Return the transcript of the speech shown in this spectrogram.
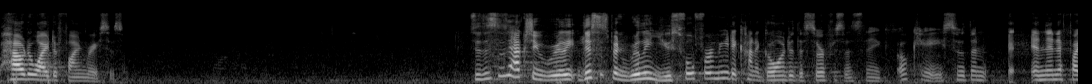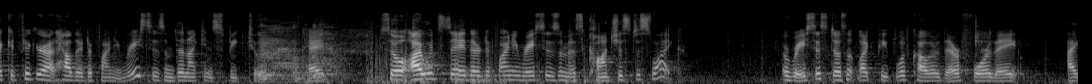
how do I define racism? So this is actually really, this has been really useful for me to kind of go under the surface and think, okay, so then, and then if I could figure out how they're defining racism, then I can speak to it, okay? So I would say they're defining racism as conscious dislike. A racist doesn't like people of color, therefore they, I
